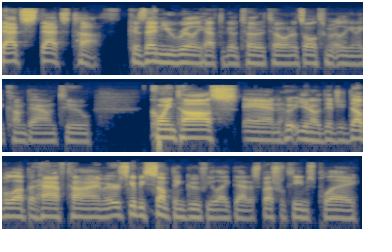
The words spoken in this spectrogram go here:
that's that's tough because then you really have to go toe to toe and it's ultimately going to come down to coin toss and who you know did you double up at halftime or it's going to be something goofy like that a special teams play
